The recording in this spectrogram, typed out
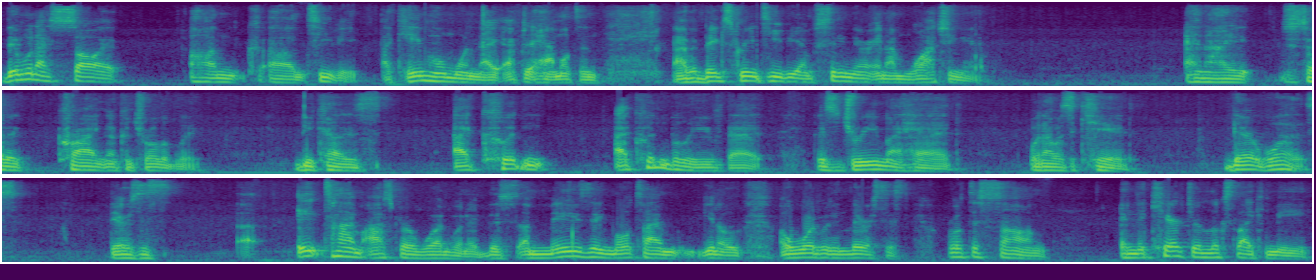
Then when I saw it on uh, TV, I came home one night after Hamilton. I have a big screen TV. I'm sitting there and I'm watching it and I just started crying uncontrollably because I couldn't I couldn't believe that this dream I had when I was a kid there it was there's this uh, eight-time Oscar award winner this amazing multi you know award-winning lyricist wrote this song and the character looks like me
